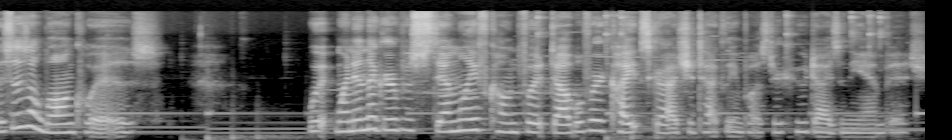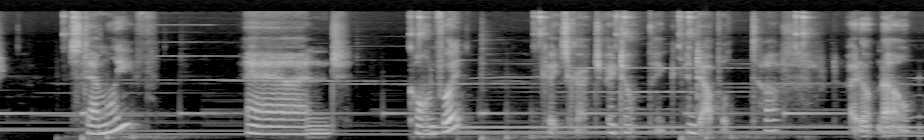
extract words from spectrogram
This is a long quiz. When in the group of Stemleaf, Conefoot, Dabblefur, Kite, Scratch attack the imposter, who dies in the ambush? Stemleaf? And Conefoot? Kite Scratch, I don't think. And Tuft. I don't know.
